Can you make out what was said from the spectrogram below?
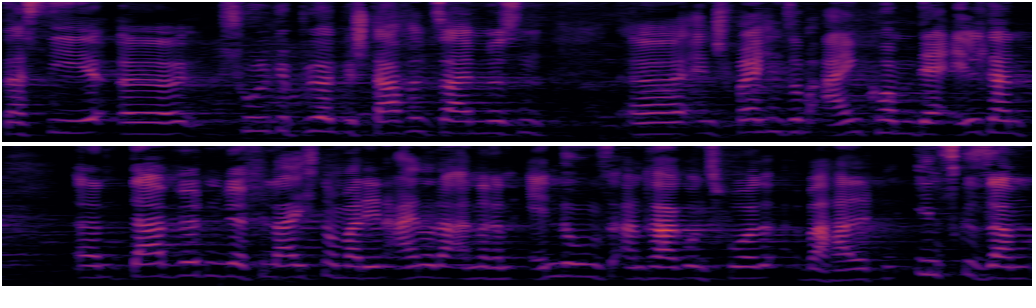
dass die äh, Schulgebühren gestaffelt sein müssen, äh, entsprechend zum Einkommen der Eltern. Ähm, da würden wir vielleicht noch einmal den einen oder anderen Änderungsantrag uns vorbehalten. Insgesamt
